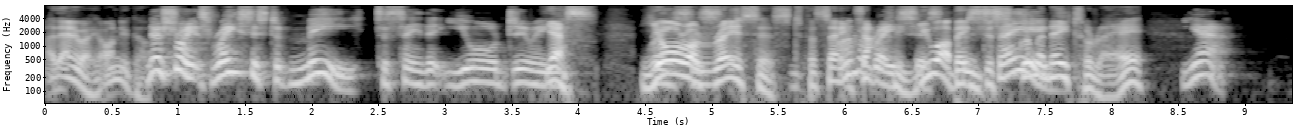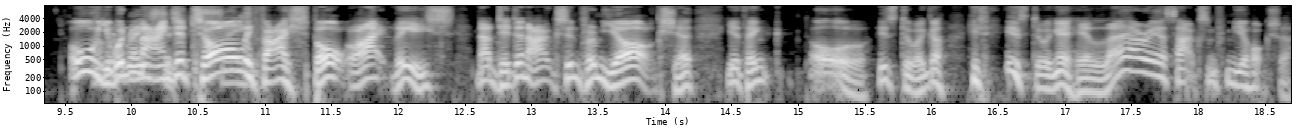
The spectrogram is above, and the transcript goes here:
Uh, Anyway, on you go. No, sorry, it's racist of me to say that you're doing Yes. You're a racist for saying I'm exactly. racist you are being for saying- discriminatory. Yeah. Oh, I'm you wouldn't mind at all if I spoke like this and I did an accent from Yorkshire. You think, oh, he's doing a he's, doing a hilarious accent from Yorkshire.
